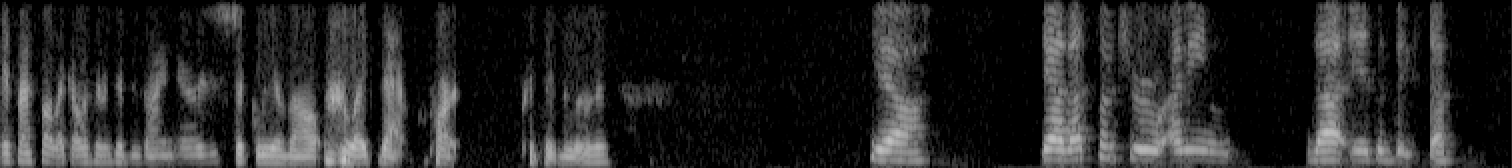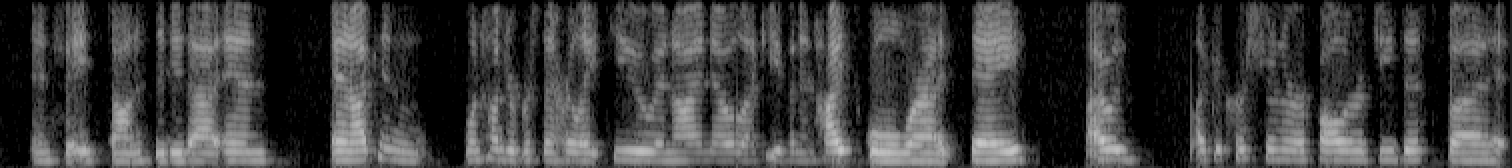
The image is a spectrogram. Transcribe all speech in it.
if I felt like I wasn't a good designer. It was just strictly about like that part particularly. Yeah, yeah, that's so true. I mean, that is a big step in faith to honestly do that, and and I can 100% relate to you. And I know like even in high school where I'd say I was like a Christian or a follower of Jesus but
